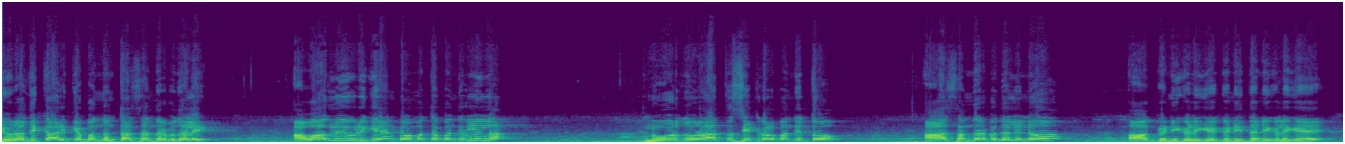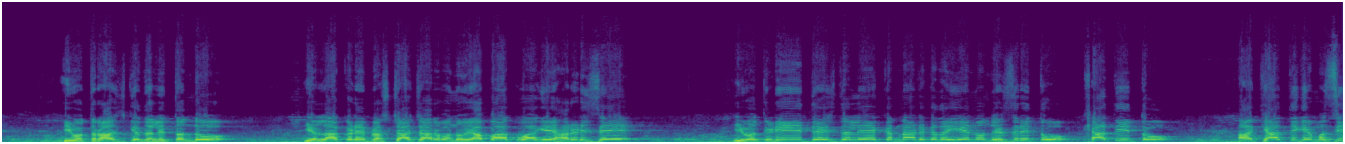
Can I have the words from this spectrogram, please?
ಇವರು ಅಧಿಕಾರಕ್ಕೆ ಬಂದಂಥ ಸಂದರ್ಭದಲ್ಲಿ ಆವಾಗಲೂ ಇವರಿಗೇನು ಬಹುಮತ ಬಂದಿರಲಿಲ್ಲ. ನೂರು ನೂರ ಹತ್ತು ಸೀಟ್ಗಳು ಬಂದಿತ್ತು. ಆ ಸಂದರ್ಭದಲ್ಲಿನೂ ಆ ಗಣಿಗಳಿಗೆ ಗಣಿ ದನಿಗಳಿಗೆ ಇವತ್ತು ರಾಜಕೀಯದಲ್ಲಿ ತಂದು ಎಲ್ಲ ಕಡೆ ಭ್ರಷ್ಟಾಚಾರವನ್ನು ವ್ಯಾಪಕವಾಗಿ ಹರಡಿಸಿ ಇವತ್ತು ಇಡೀ ದೇಶದಲ್ಲಿ ಕರ್ನಾಟಕದ ಏನೊಂದು ಹೆಸರಿತ್ತು, ಖ್ಯಾತಿ ಇತ್ತು. ಆ ಖ್ಯಾತಿಗೆ ಮಸಿ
